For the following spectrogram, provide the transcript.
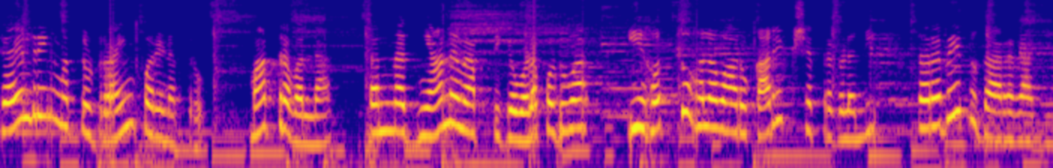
ಟೈಲರಿಂಗ್ ಮತ್ತು ಡ್ರಾಯಿಂಗ್ ಪರಿಣತರು. ಮಾತ್ರವಲ್ಲ ತನ್ನ ಜ್ಞಾನ ವ್ಯಾಪ್ತಿಗೆ ಒಳಪಡುವ ಈ ಹತ್ತು ಹಲವಾರು ಕಾರ್ಯಕ್ಷೇತ್ರಗಳಲ್ಲಿ ತರಬೇತುದಾರರಾಗಿ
